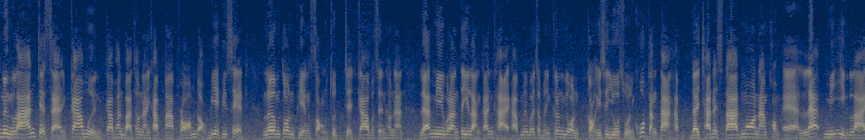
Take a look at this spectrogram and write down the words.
1 7 9 9 0 0 0 บาทเท่านั้นครับ มาพร้อมดอกเบี้ยพิเศษ เริ่มต้นเพียง 2.79%เท่านั้น และมีวารันตีหลังการขายครับ ไม่ว่าจะเป็นเครื่องยนต์ กล่อง ECU ส่วนควบต่าง ๆ ครับ ไดชาร์จสตาร์ทหม้อน้ำคอมแอร์และมีอีกหลาย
